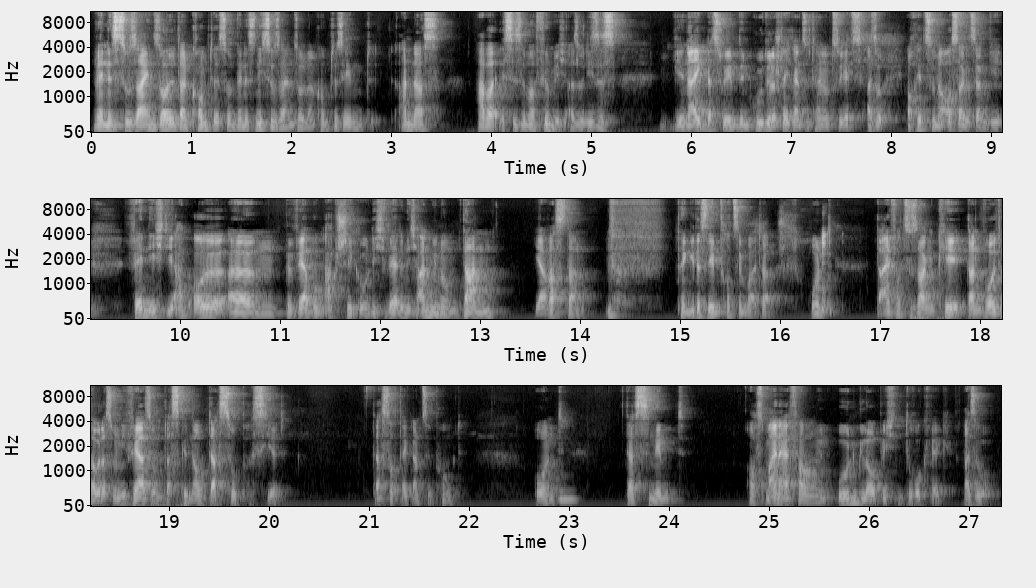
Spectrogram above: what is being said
Wenn es so sein soll, dann kommt es und wenn es nicht so sein soll, dann kommt es eben anders. Aber es ist immer für mich. Also dieses, wir neigen dazu eben den gut oder schlecht einzuteilen und zu jetzt, also auch jetzt so eine Aussage zu sagen wie, wenn ich die Ab ähm, Bewerbung abschicke und ich werde nicht angenommen, dann, ja was dann? dann geht das Leben trotzdem weiter. Und da einfach zu sagen, okay, dann wollte aber das Universum, dass genau das so passiert. Das ist doch der ganze Punkt. Und mhm. das nimmt aus meiner Erfahrung einen unglaublichen Druck weg. Also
